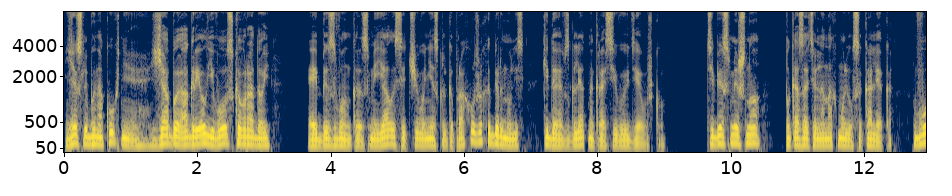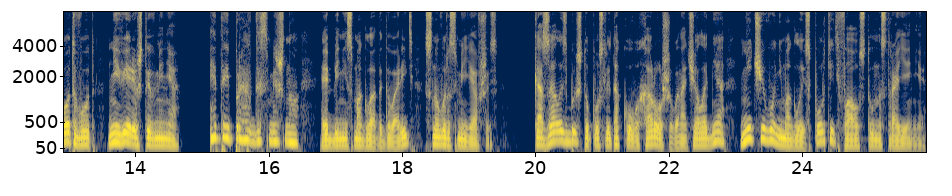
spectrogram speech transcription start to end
Если бы на кухне, я бы огрел его сковородой». Эбби звонко рассмеялась, отчего несколько прохожих обернулись, кидая взгляд на красивую девушку. «Тебе смешно?» — показательно нахмурился калека. «Вот-вот, не веришь ты в меня». «Это и правда смешно», — Эбби не смогла договорить, снова рассмеявшись. Казалось бы, что после такого хорошего начала дня ничего не могло испортить Фаусту настроение.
